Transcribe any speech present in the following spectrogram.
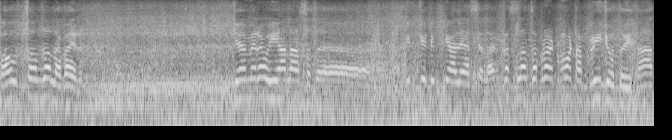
पाऊस चालू झाला बाहेर कॅमेरा ही आला असत टिपके टिपके आले असेल आणि कसला जबराट मोठा ब्रिज होतोय नात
